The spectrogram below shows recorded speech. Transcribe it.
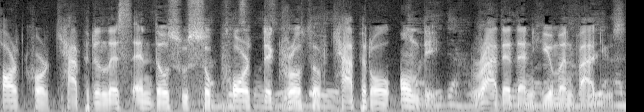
hardcore capitalists and those who support the growth of capital only rather than human values.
